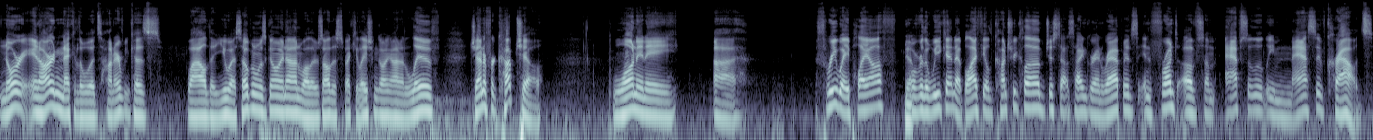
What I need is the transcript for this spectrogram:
nor in our neck of the woods, Hunter. Because while the U.S. Open was going on, while there's all this speculation going on in LIV, Jennifer Kupcho won in a uh, three-way playoff Yep. over the weekend at Blythefield Country Club, just outside Grand Rapids, in front of some absolutely massive crowds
